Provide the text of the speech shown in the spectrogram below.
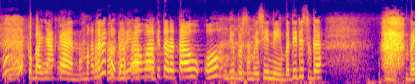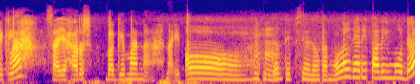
Kebanyakan. Makanya kalau dari awal kita udah tahu, oh dia baru sampai sini, berarti dia sudah, "Hah, baiklah, saya harus bagaimana. Nah itu. Oh, itu Mhm. tipsnya dokter. Mulai dari paling mudah,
